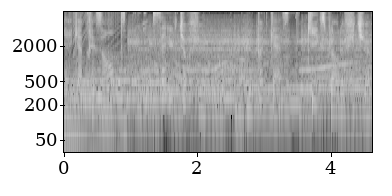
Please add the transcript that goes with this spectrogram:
Erika présente Salut Turfu, le podcast qui explore le futur.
